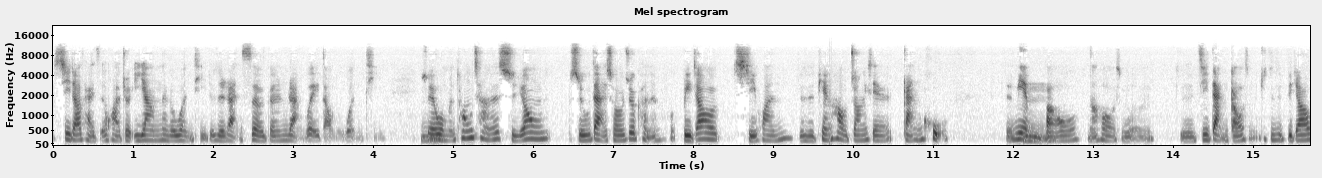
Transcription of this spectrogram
细胶材质的话，就一样那个问题，就是染色跟染味道的问题。所以我们通常在使用食物袋的时候，就可能比较喜欢，就是偏好装一些干货，就面包，然后什么就是鸡蛋糕什么，就是比较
